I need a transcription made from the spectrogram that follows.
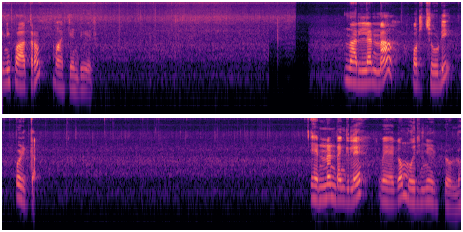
ഇനി പാത്രം മാറ്റേണ്ടി വരും. നല്ലെണ്ണ കുറച്ചുകൂടി ഒഴിക്കാം. എണ്ണ ഉണ്ടെങ്കിലേ വേഗം മുരിഞ്ഞ് കിട്ടുള്ളൂ.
